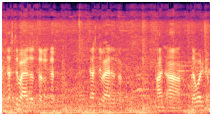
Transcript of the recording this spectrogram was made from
जास्त बाहेर जात चालेल कर जास्त बाहेर जातं हां हां जवळ ठेव.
